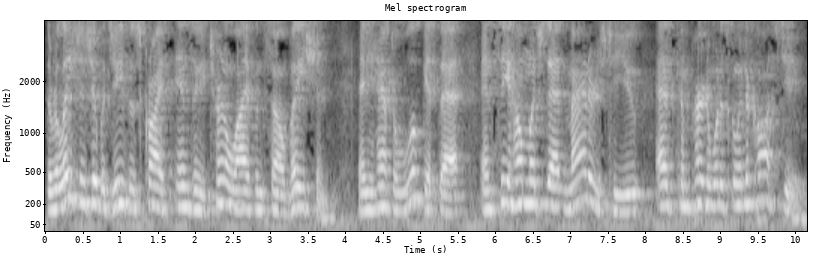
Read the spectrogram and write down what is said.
The relationship with Jesus Christ ends in eternal life and salvation. And you have to look at that and see how much that matters to you as compared to what it's going to cost you.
